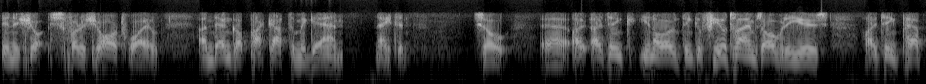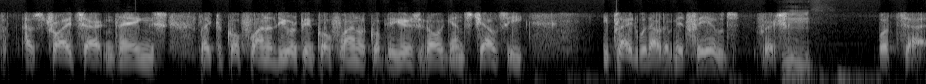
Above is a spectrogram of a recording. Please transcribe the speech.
in a short, for a short while, and then got back at them again, Nathan. So uh, I, I think you know I think a few times over the years, I think Pep has tried certain things, like the cup final, the European Cup final a couple of years ago against Chelsea. He played without a midfield virtually, but uh,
